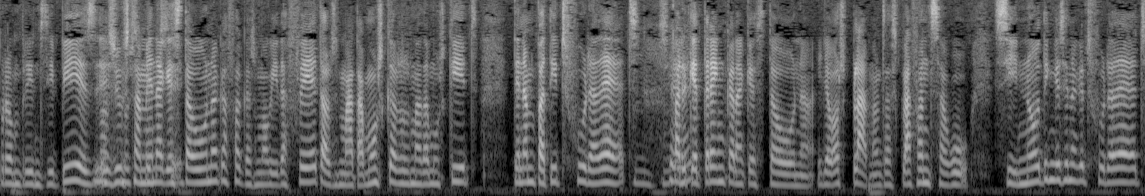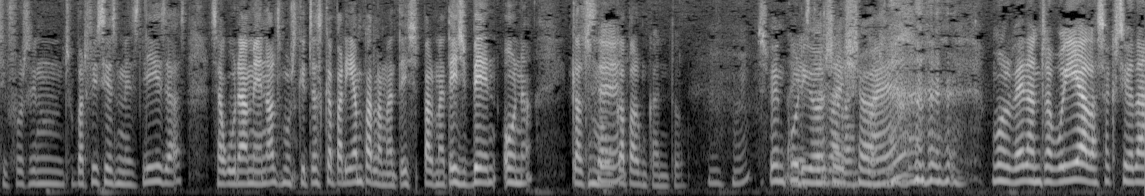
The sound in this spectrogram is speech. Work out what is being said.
però en principi és, és justament mosquits, aquesta ona que fa que es mogui. De fet, els matamosques, els matamosquits, tenen petits foradets mm -hmm. perquè trenquen aquesta ona. I llavors, plam, els esclafen segur. Si no tinguessin aquests foradets, si fossin superfícies més llises, segurament els mosquits escaparien per la mateix, pel mateix vent, ona, que els sí. mou cap a un cantó. Uh mhm. -huh. És ben curiós, això, eh? Molt bé, doncs avui a la secció de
